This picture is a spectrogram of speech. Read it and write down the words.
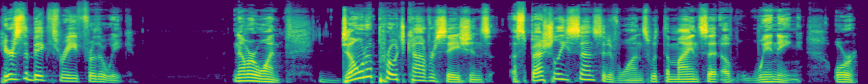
here's the big three for the week. Number one, don't approach conversations, especially sensitive ones, with the mindset of winning or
